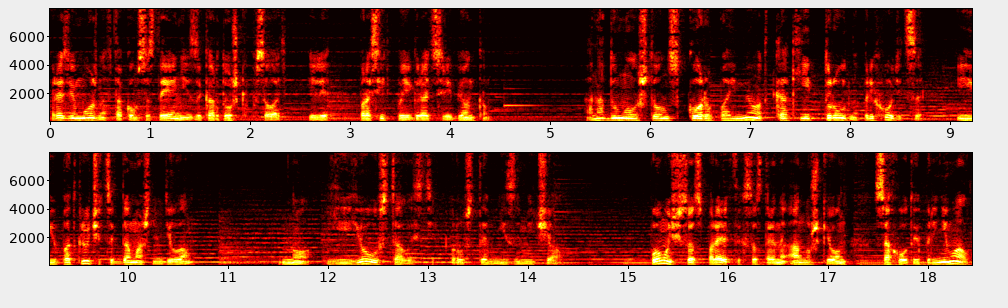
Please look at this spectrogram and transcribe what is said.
Разве можно в таком состоянии за картошкой посылать или просить поиграть с ребенком? Она думала, что он скоро поймет, как ей трудно приходится, и подключится к домашним делам. Но ее усталости Рустем не замечал. Помощь в соцпроектах со стороны Аннушки он с охотой принимал,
